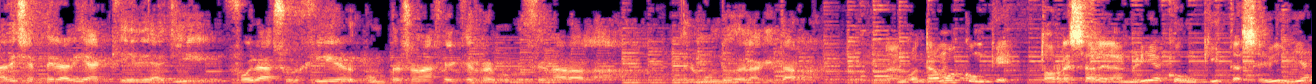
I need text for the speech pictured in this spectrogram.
Nadie se esperaría que de allí fuera a surgir un personaje que revolucionara la- el mundo de la guitarra. Nos encontramos con que Torres sale de Almería, conquista Sevilla,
